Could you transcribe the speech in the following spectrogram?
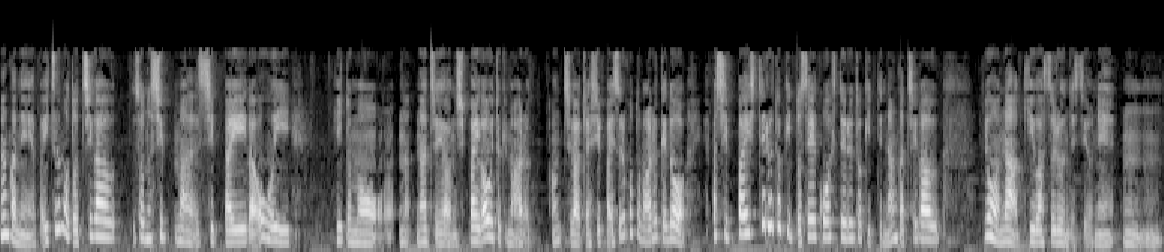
なんかね、やっぱいつもと違う、そのし、まあ、失敗が多い人も、な、な違う、失敗が多い時もある、あ違う違う、失敗することもあるけど、やっぱ失敗してる時と成功してる時ってなんか違うような気はするんですよね。うんうん。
